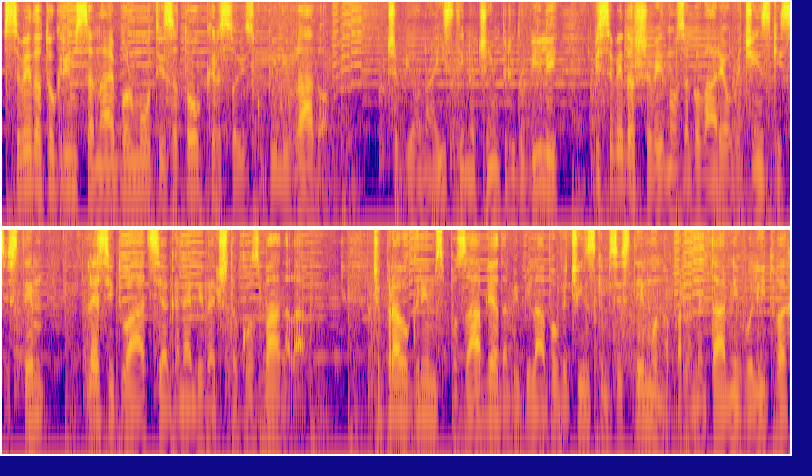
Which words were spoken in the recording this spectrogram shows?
Seveda to Grimsa najbolj moti zato, ker so izgubili vlado. Če bi jo na isti način pridobili, bi seveda še vedno zagovarjal večinski sistem, le situacija ga ne bi več tako zbadala. Čeprav Grims pozablja, da bi bila po večinskem sistemu na parlamentarnih volitvah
